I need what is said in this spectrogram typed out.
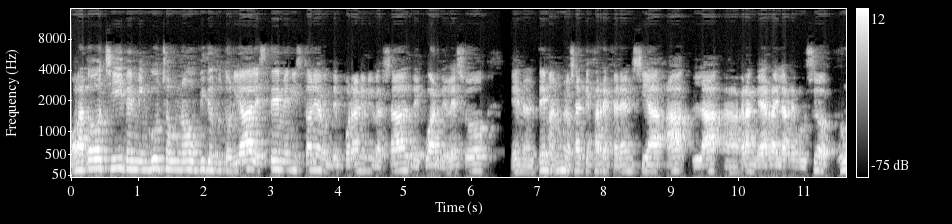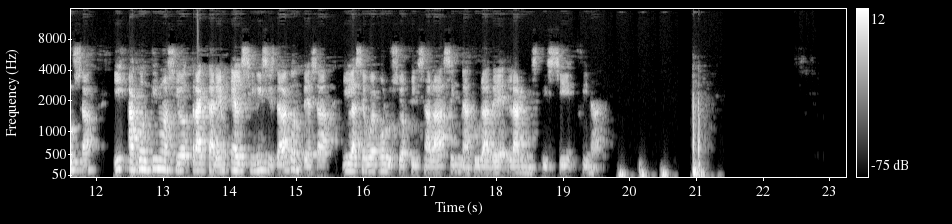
Hola a tots i benvinguts a un nou videotutorial. Estem en Història Contemporània Universal de quart de l'ESO en el tema número 7 que fa referència a la Gran Guerra i la Revolució Russa i a continuació tractarem els inicis de la contesa i la seva evolució fins a la signatura de l'armistici final.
